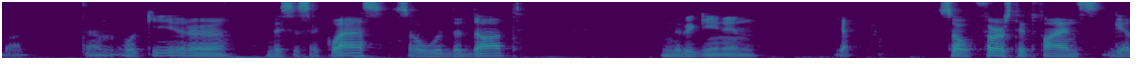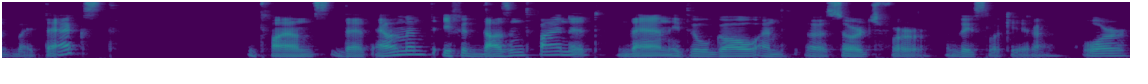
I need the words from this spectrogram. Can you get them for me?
button. Locator. This is a class. So with the dot in the beginning. Yep. So first it finds get by text. It finds that element. If it doesn't find it, then it will go and uh, search for this locator or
